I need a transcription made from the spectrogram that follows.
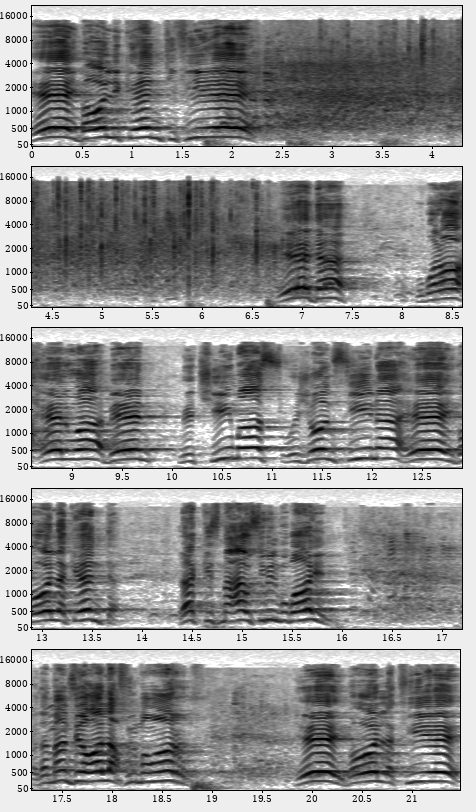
هي بقول لك انت في إيه؟ إيه ده؟ مباراة حلوة بين ميتشيماس وجون سينا. هي بقول لك انت. ركز معاه وسيب الموبايل. بدل ما انزل اولع في الممر. إيه بقول لك في إيه؟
